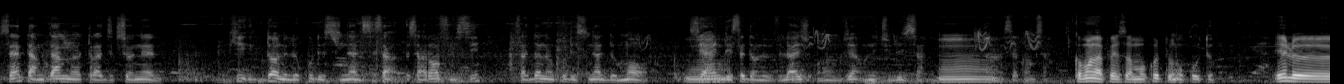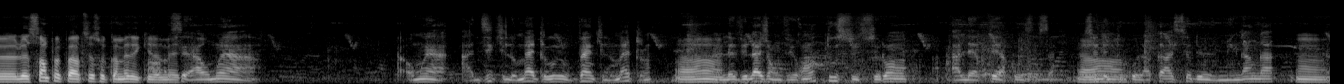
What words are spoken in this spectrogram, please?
C'est un tam-tam traditionnel qui donne le coup de signal. Si ça, ça ronfle ici, ça donne un coup de signal de mort. S'il y a un décès dans le village, on vient, on utilise ça. Ah, C'est comme ça. Comment on appelle ça, Mokoto Mokoto. Et le, le sang peut partir sur combien de kilomètres? C'est à au moins au moins à 10 km ou 20 km. Ah. Les villages environ, tous seront alertés à cause de ça. Ceux de Tukolaka, ceux de Minganga Hmm. euh,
